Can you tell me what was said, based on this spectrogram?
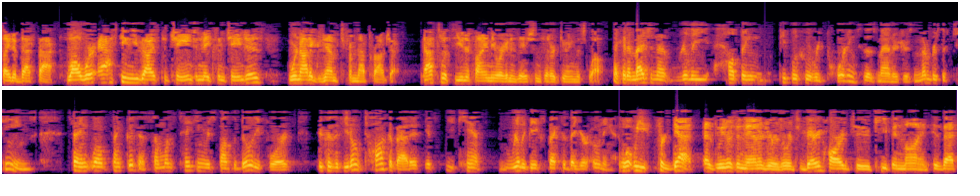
sight of that fact. While we're asking you guys to change and make some changes, we're not exempt from that project. That's what's unifying the organizations that are doing this well. I can imagine that really helping people who are reporting to those managers and members of teams saying, well, thank goodness someone's taking responsibility for it because if you don't talk about it, it's, you can't really be expected that you're owning it. What we forget as leaders and managers, or it's very hard to keep in mind, is that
